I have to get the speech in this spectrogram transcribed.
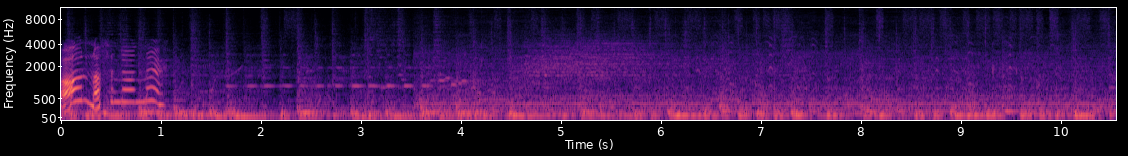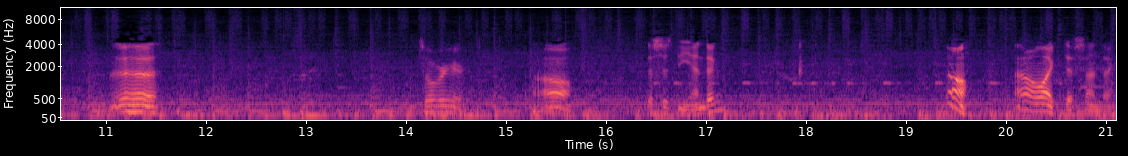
Oh, nothing down there. It's over here. Oh. This is the ending? No. I don't like this ending.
